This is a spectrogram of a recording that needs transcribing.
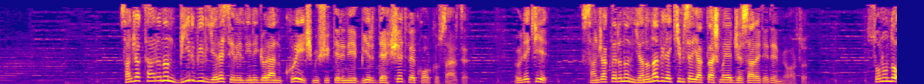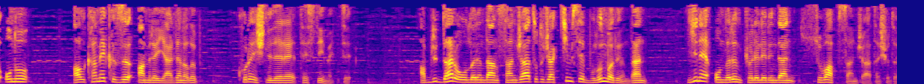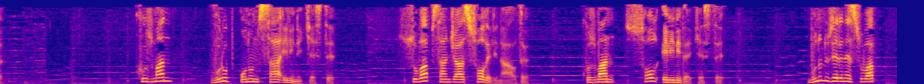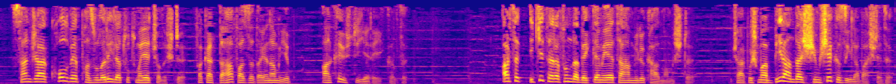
Sancaktarının bir bir yere serildiğini gören Kureyş müşriklerini bir dehşet ve korku sardı. Öyle ki sancaklarının yanına bile kimse yaklaşmaya cesaret edemiyordu. Sonunda onu Alkame kızı Amre yerden alıp Kureyşlilere teslim etti. Abdüddar oğullarından sancağı tutacak kimse bulunmadığından yine onların kölelerinden Suvap sancağı taşıdı. Kuzman vurup onun sağ elini kesti. Suvap sancağı sol eline aldı. Kuzman sol elini de kesti. Bunun üzerine Suvap sancağı kol ve pazularıyla tutmaya çalıştı fakat daha fazla dayanamayıp arka üstü yere yıkıldı. Artık iki tarafın da beklemeye tahammülü kalmamıştı. Çarpışma bir anda şimşek hızıyla başladı.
